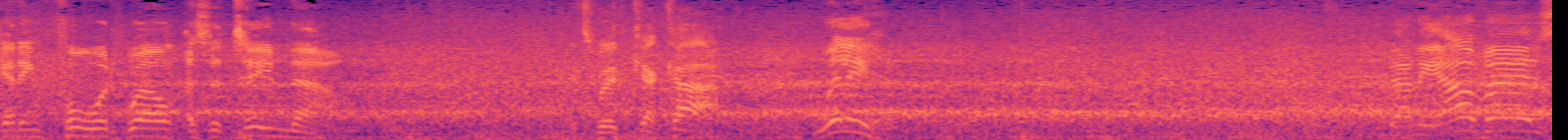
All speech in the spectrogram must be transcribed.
Getting forward well as a team now. It's with Kaká. Willian. Dani Alves.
